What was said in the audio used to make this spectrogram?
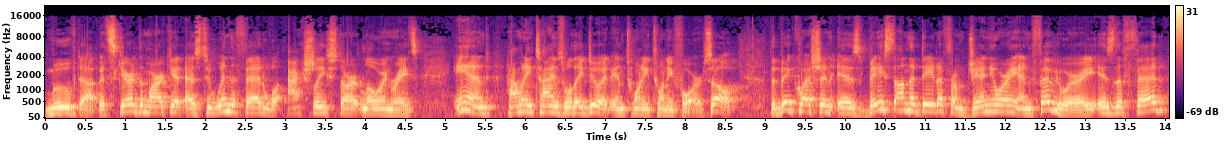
moved up. It scared the market as to when the Fed will actually start lowering rates and how many times will they do it in 2024. So, the big question is based on the data from January and February, is the Fed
